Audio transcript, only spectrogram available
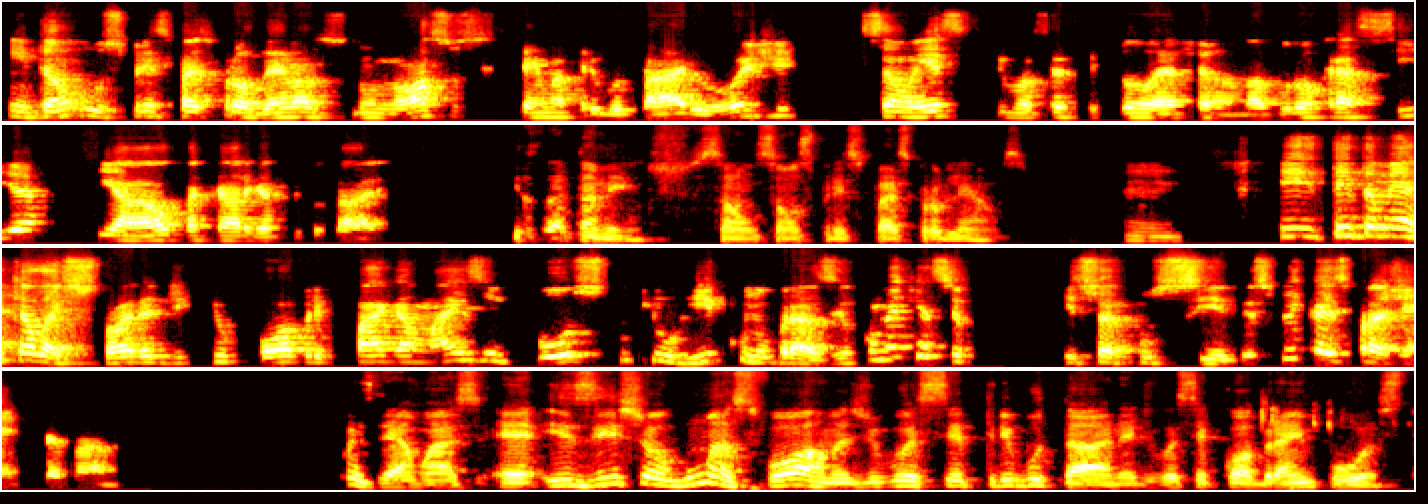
Então, os principais problemas no nosso sistema tributário hoje são esses que você citou, é, Fernando, a burocracia e a alta carga tributária. Exatamente, são, são os principais problemas. Hum. E tem também aquela história de que o pobre paga mais imposto que o rico no Brasil. Como é que isso é possível? Explica isso para a gente, Fernando. Pois é, Márcio. É, Existem algumas formas de você tributar, né, de você cobrar imposto.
